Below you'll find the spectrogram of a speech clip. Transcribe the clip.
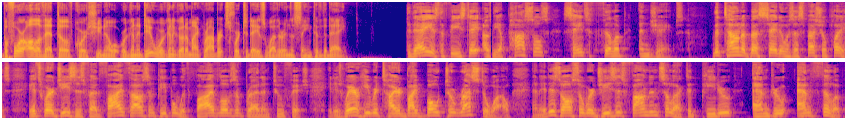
Before all of that, though, of course, you know what we're going to do. We're going to go to Mike Roberts for today's weather and the saint of the day. Today is the feast day of the apostles, Saints Philip and James. The town of Bethsaida was a special place. It's where Jesus fed 5,000 people with five loaves of bread and two fish. It is where he retired by boat to rest a while, and it is also where Jesus found and selected Peter, Andrew, and Philip,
